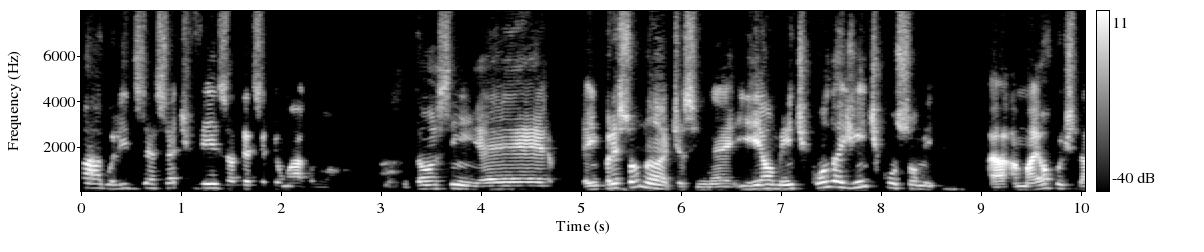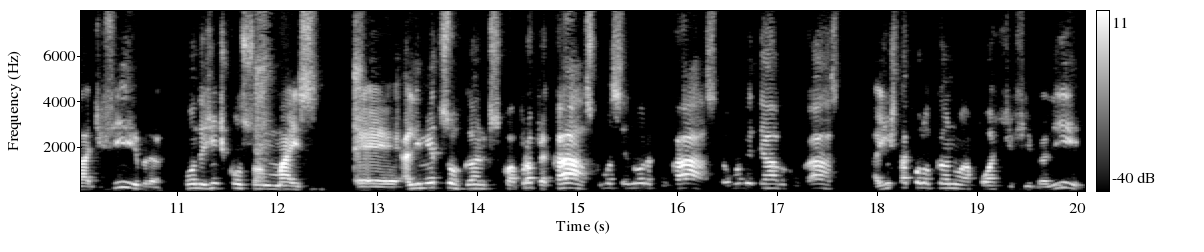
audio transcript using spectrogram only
água ali 17 vezes até você ter uma água nova. Então assim é, é impressionante assim né? E realmente quando a gente consome a, a maior quantidade de fibra quando a gente consome mais é, alimentos orgânicos com a própria casca, uma cenoura com casca, uma beterraba com casca, a gente está colocando um aporte de fibra ali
